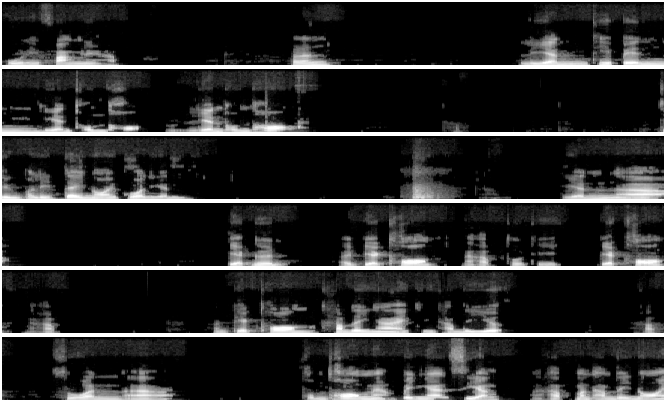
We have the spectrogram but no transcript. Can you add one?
พูดให้ฟังเนี่ยครับ เพราะฉะนั้นเหรียญที่เป็นเหรียญถมทองเหรียญถมทอง จึงผลิตได้น้อยกว่าเหรียญ เหรียญอ่าเปียกเงินไอเปียกทองนะครับโทษทีเปียกทองนะครับนั้นเปียกทองทำได้ง่ายจึงทำได้เยอะนะครับ ส่วนอ่าผมทองเนี่ยเป็นงานเสี่ยงนะครับ มันทำได้น้อย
